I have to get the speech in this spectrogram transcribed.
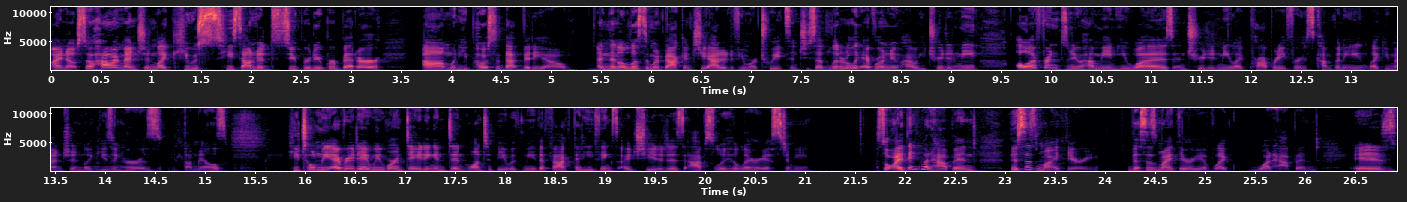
I know. So how I mentioned like he was he sounded super duper bitter um, when he posted that video, and then Alissa went back and she added a few more tweets and she said literally everyone knew how he treated me. All our friends knew how mean he was and treated me like property for his company, like you mentioned, like using her as thumbnails. He told me every day we weren't dating and didn't want to be with me. The fact that he thinks I cheated is absolutely hilarious to me. So I think what happened, this is my theory. This is my theory of like what happened is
